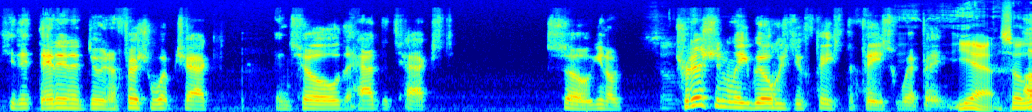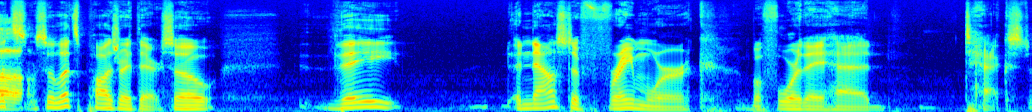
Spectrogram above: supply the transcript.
he, they didn't do an official whip check until they had the text. So you know, traditionally we always do face to face whipping. Yeah. So let's uh, so let's pause right there. So they announced a framework before they had text.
